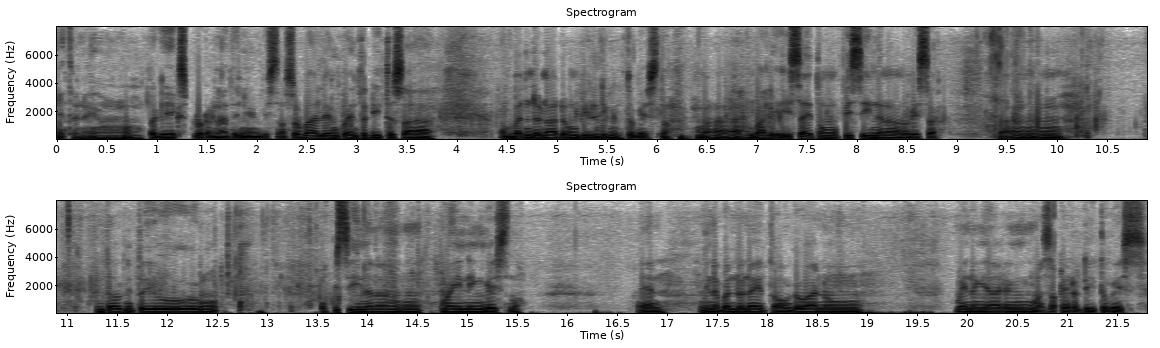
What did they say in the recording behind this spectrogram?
Ito na yung pag-explore natin yun guys no. So bali ang kwento dito sa abandonadong building to guys no. Ma bali isa itong opisina ng ano guys ah. Ng ang tawag nito yung opisina ng mining guys no? Ayan. Minabando na ito. Gawa nung may nangyaring massacre dito guys.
